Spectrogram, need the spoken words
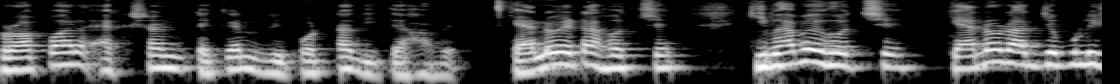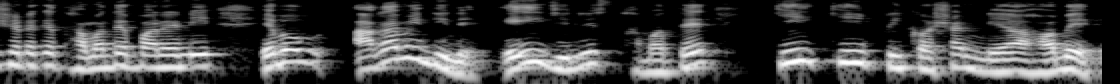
প্রপার অ্যাকশন টেকেন রিপোর্টটা দিতে হবে। কেন এটা হচ্ছে? কীভাবে হচ্ছে? কেন রাজ্য পুলিশ এটাকে থামাতে পারেনি? এবং আগামী দিনে এই জিনিস থামাতে কি কি প্রিকশন নেওয়া হবে?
